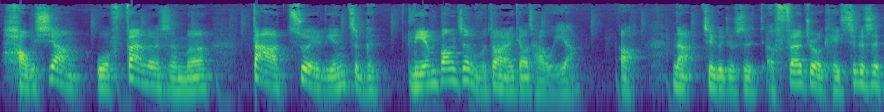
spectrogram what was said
好像我犯了什么大罪，连整个联邦政府都来调查我一样啊。那这个就是 a federal case，这个是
